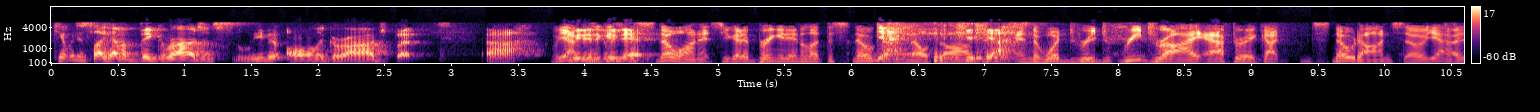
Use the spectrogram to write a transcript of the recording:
can't we just like have a big garage and leave it all in the garage? But uh, well, yeah, because it gets the snow on it, so you got to bring it in and let the snow kind of melt off, yeah. and, and, the wood re- re-dry after it got snowed on. So yeah,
